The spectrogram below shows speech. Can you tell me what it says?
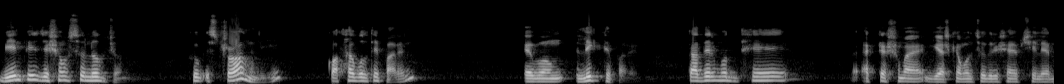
বিএনপির যে সমস্ত লোকজন খুব স্ট্রংলি কথা বলতে পারেন এবং লিখতে পারেন তাদের মধ্যে একটা সময় গিয়াস কামাল চৌধুরী সাহেব ছিলেন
